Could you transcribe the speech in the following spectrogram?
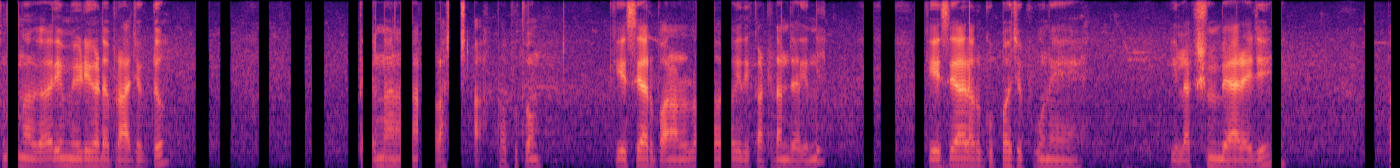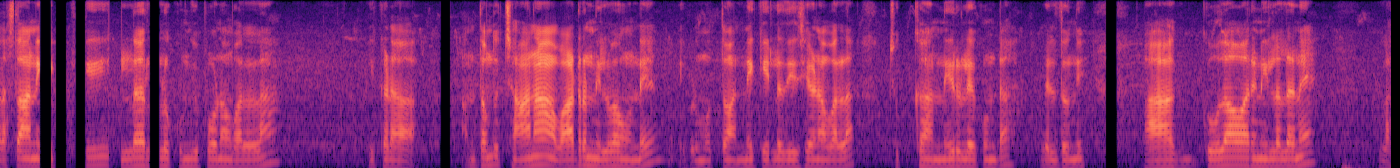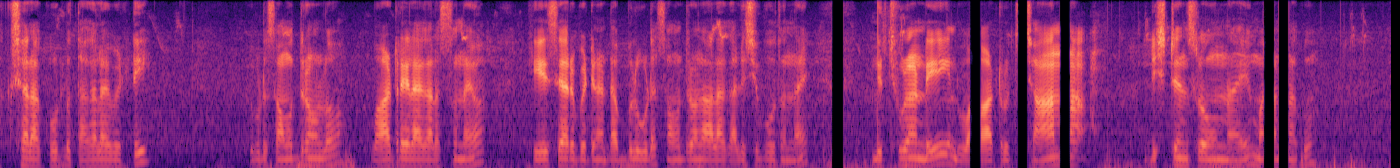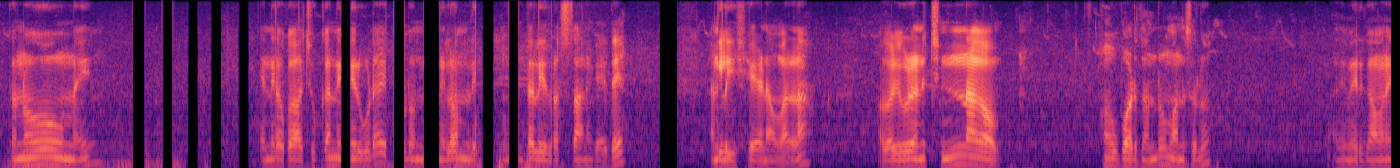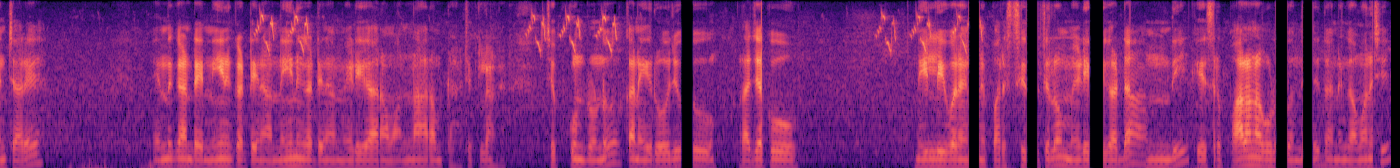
చూస్తున్నారు కదా ఇది మేడిగడ్డ ప్రాజెక్టు. తెలంగాణ రాష్ట్ర ప్రభుత్వం కేసీఆర్ పాలనలో ఇది కట్టడం జరిగింది. కేసీఆర్ గారు గొప్ప చెప్పుకునే ఈ లక్ష్మీ బ్యారేజీ ప్రస్తుతానికి పిల్లర్లు కుంగిపోవడం వల్ల ఇక్కడ అంతకుముందు చాలా వాటర్ నిల్వ ఉండే ఇప్పుడు మొత్తం అన్ని కీళ్ళు తీసేయడం వల్ల చుక్క నీరు లేకుండా వెళ్తుంది. ఆ గోదావరి నీళ్ళలోనే లక్షల కోట్లు తగలబెట్టి ఇప్పుడు సముద్రంలో వాటర్ ఎలా కలుస్తున్నాయో కేసీఆర్ పెట్టిన డబ్బులు కూడా సముద్రంలో అలా కలిసిపోతున్నాయి. మీరు చూడండి వాటర్ చాలా డిస్టెన్స్లో ఉన్నాయి మనకు ఎన్నో ఉన్నాయి. ఎందుకంటే ఒక చుక్క నీరు కూడా ఇప్పుడు నిలవం లేదు ఉంటలేదు ప్రస్తుతానికి అయితే చేయడం వల్ల. అక్కడ చూడండి చిన్నగా అవుపడుతుండ్రు మనుషులు అది మీరు గమనించాలి ఎందుకంటే నేను కట్టిన నేను కట్టిన మేడిగారం అన్నారం ప్రాజెక్టులు అని చెప్పుకుంటుండు. కానీ ఈరోజు ప్రజలకు నీళ్ళు ఇవ్వలేని పరిస్థితిలో మేడిగడ్డ ఉంది కేసీఆర్ పాలన కూడా ఉంది. దాన్ని గమనించి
